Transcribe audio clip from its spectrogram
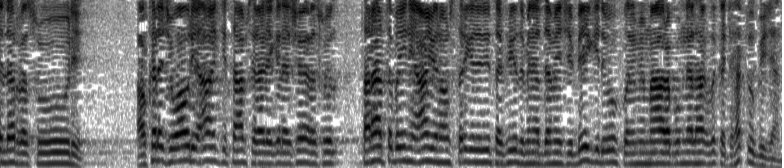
إلى الرسول او کله چې واوري هغه کتاب سره لګل شوی رسول ترا ته بین اعین او سترګې دې تفید من الدم چې بیګی دو خو مې ما رب من الحق زکه چې حق وبیجن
